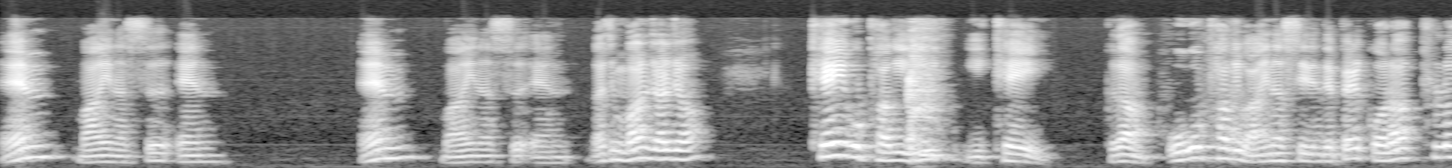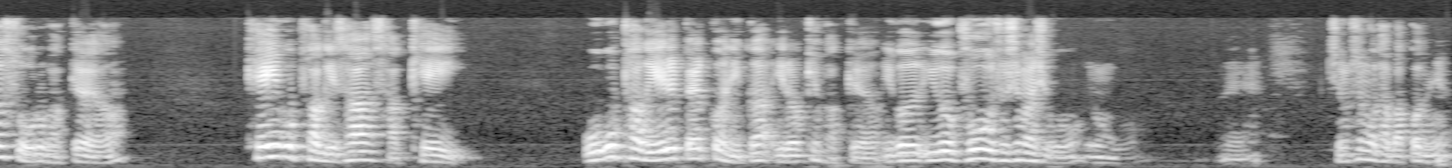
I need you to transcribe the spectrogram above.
M-N M-N 나 지금 말하는지 알죠? K 곱하기 2, 2K 그 다음 5 곱하기 마이너스 1인데 뺄 거라 플러스 5로 바뀌어요. K 곱하기 4, 4K 5 곱하기 1 뺄 거니까 이렇게 바뀌어요. 이거 이거 부호 조심하시고 이런 거. 네. 지금 쓴 거 다 맞거든요.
